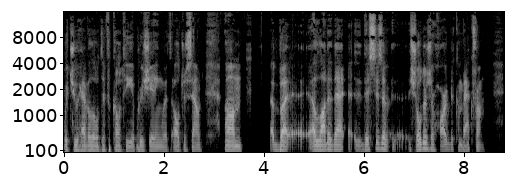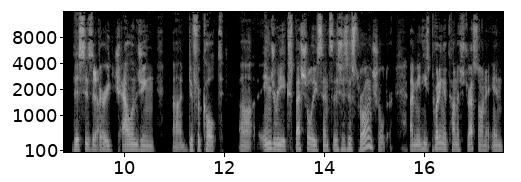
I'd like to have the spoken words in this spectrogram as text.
which you have a little difficulty appreciating with ultrasound. Um, but a lot of that, this is a shoulders are hard to come back from. This is a very challenging, uh, difficult uh, injury, especially since this is his throwing shoulder. I mean, he's putting a ton of stress on it, and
